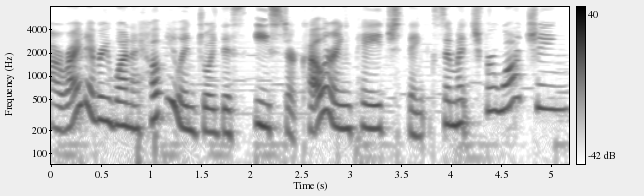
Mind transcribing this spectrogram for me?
Alright everyone, I hope you enjoyed this Easter coloring page. Thanks so much for watching!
